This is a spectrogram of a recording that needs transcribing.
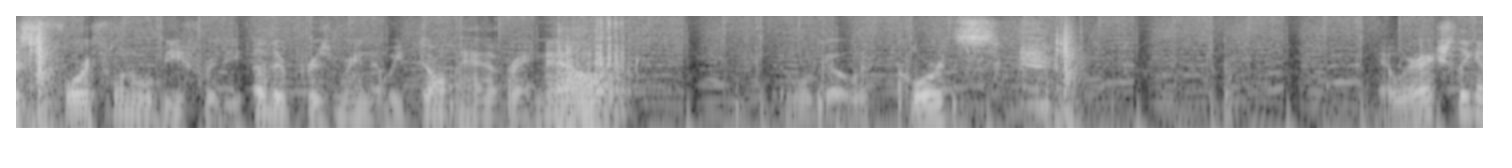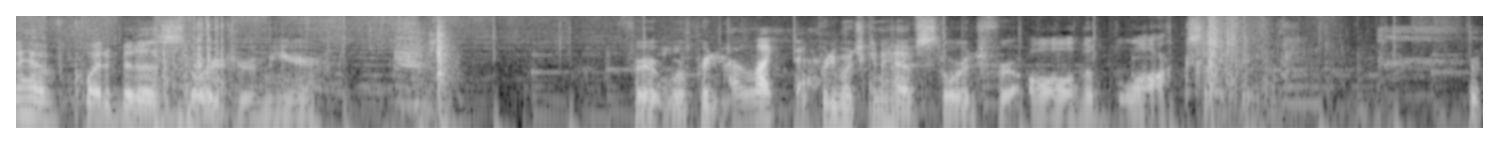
This fourth one will be for the other prismarine that we don't have right now. Then we'll go with quartz. Yeah, we're actually gonna have quite a bit of storage room here. For we're pretty I like that. we're pretty much gonna have storage for all the blocks, I think.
